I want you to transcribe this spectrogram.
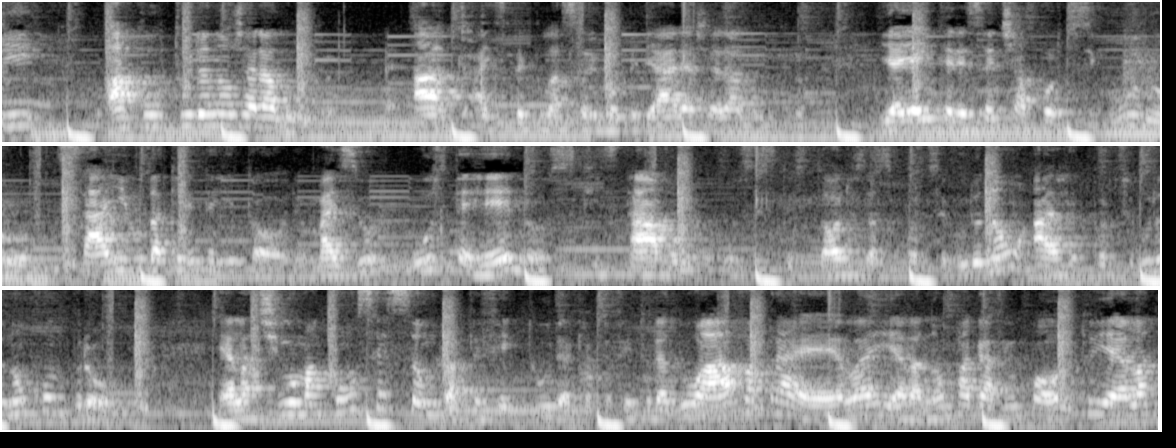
e a cultura não gera lucro. A, a especulação imobiliária gera lucro. E aí é interessante, a Porto Seguro saiu daquele território, mas o, os terrenos que estavam, os escritórios da Porto Seguro, não, a Porto Seguro não comprou. Ela tinha uma concessão da prefeitura, que a prefeitura doava para ela e ela não pagava imposto e ela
